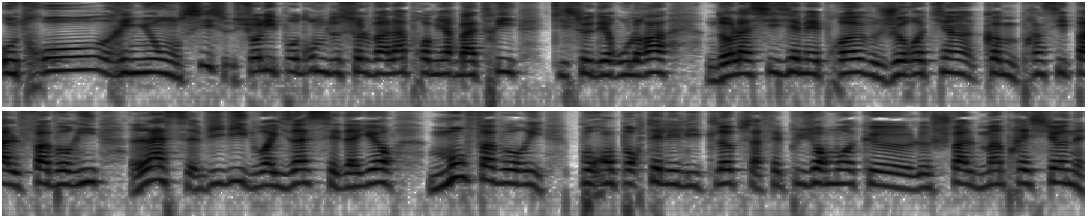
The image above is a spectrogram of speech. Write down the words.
au trot, Réunion 6 sur l'hippodrome de Solvala, première batterie qui se déroulera dans la sixième épreuve. Je retiens comme principal favori l'As Vivid Waisas, c'est d'ailleurs mon favori pour remporter l'Elite Lop. Ça fait plusieurs mois que le cheval m'impressionne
